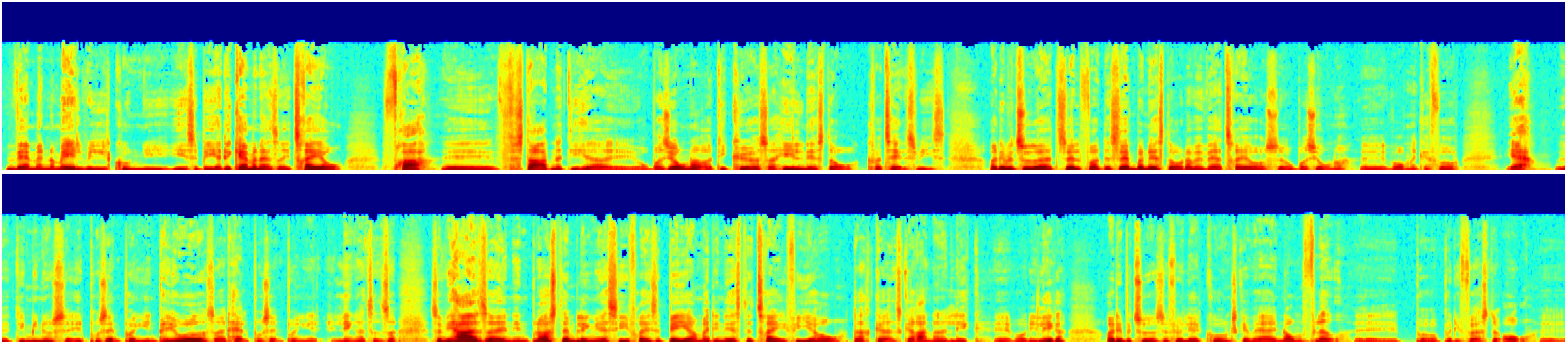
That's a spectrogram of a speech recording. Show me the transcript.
hvad man normalt ville kunne i, i ECB. Og det kan man altså i tre år fra øh, starten af de her øh, operationer, og de kører så hele næste år kvartalsvis. Og det betyder, at selv fra december næste år, der vil være tre års øh, operationer, øh, hvor man kan få ja, Øh, de minus 1 procentpoint i en periode, og så et halvt procentpoint i længere tid. Så, så vi har altså en, en blåstempling, vil jeg sige, fra ECB om, at de næste 3-4 år, der skal, skal renterne ligge, øh, hvor de ligger. Og det betyder selvfølgelig, at kurven skal være enormt flad øh, på, på de første år øh,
